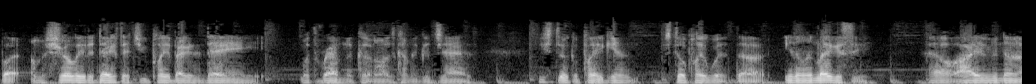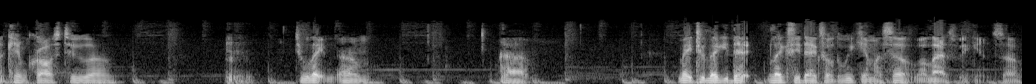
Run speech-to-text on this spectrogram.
But I'm surely the decks that you played back in the day with Ravnica and all this kind of good jazz, you still could play again, still play with, uh, you know, in Legacy. Hell, I even, uh, came across to, um, two late um uh made two leggy de- legacy decks over the weekend myself, well last weekend. So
